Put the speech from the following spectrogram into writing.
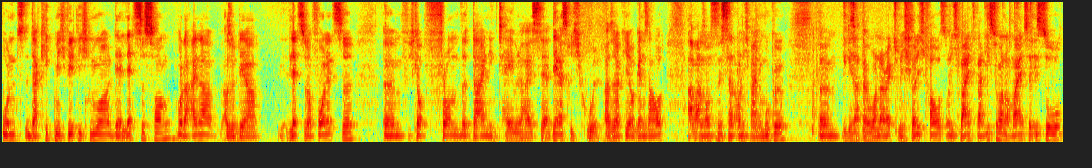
und da kickt mich wirklich nur der letzte Song oder einer, also der letzte oder vorletzte, ähm, ich glaube From the Dining Table heißt der. Der ist richtig cool. Also da kriege ich auch Gänsehaut. Aber ansonsten ist das auch nicht meine Mucke. Ähm, wie gesagt, bei One Direction bin ich völlig raus und ich meinte, was ich sogar noch meinte, ist so,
